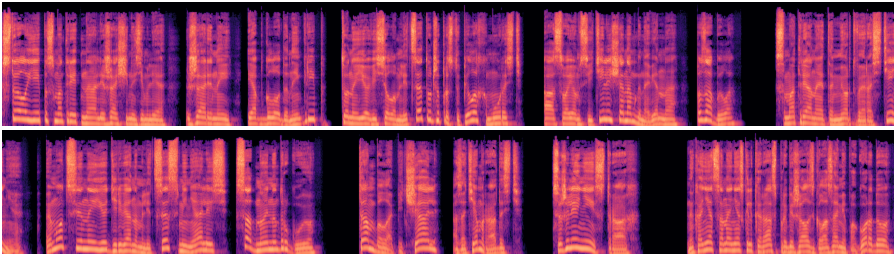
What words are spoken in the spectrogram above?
Стоило ей посмотреть на лежащий на земле жареный и обглоданный гриб, то на ее веселом лице тут же проступила хмурость, а о своем святилище она мгновенно позабыла. Смотря на это мертвое растение, эмоции на ее деревянном лице сменялись с одной на другую. Там была печаль, а затем радость, сожаление и страх. Наконец она несколько раз пробежалась глазами по городу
